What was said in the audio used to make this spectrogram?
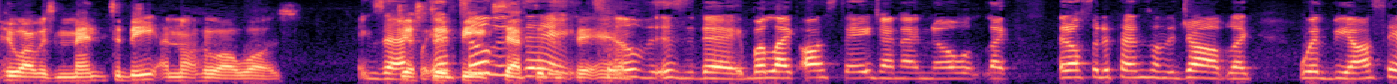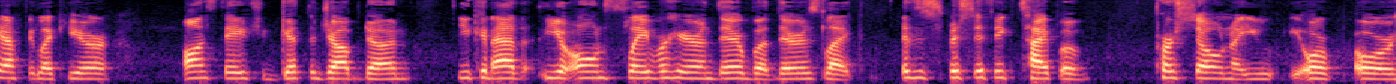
who I was meant to be and not who I was. Exactly. just to be accepted day, and fit in. till this day. But like on stage, and I know like it also depends on the job. Like with Beyonce, I feel like you're on stage, you get the job done. You can add your own flavor here and there, but there's like it's a specific type of persona you or or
